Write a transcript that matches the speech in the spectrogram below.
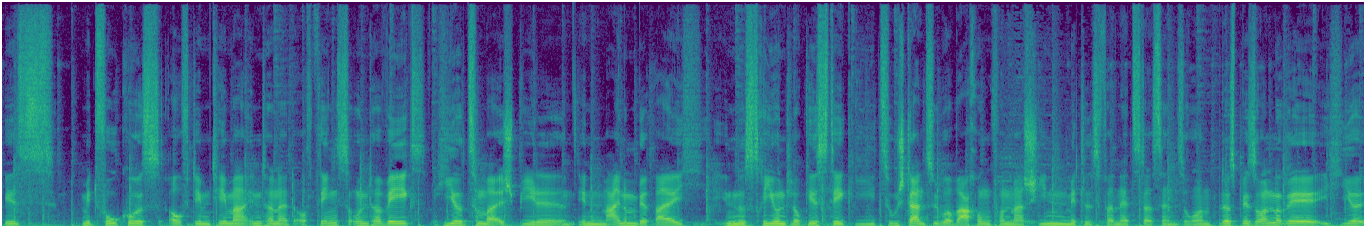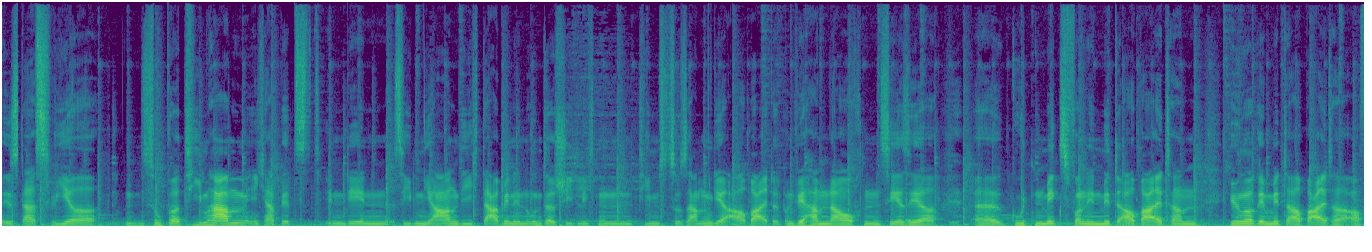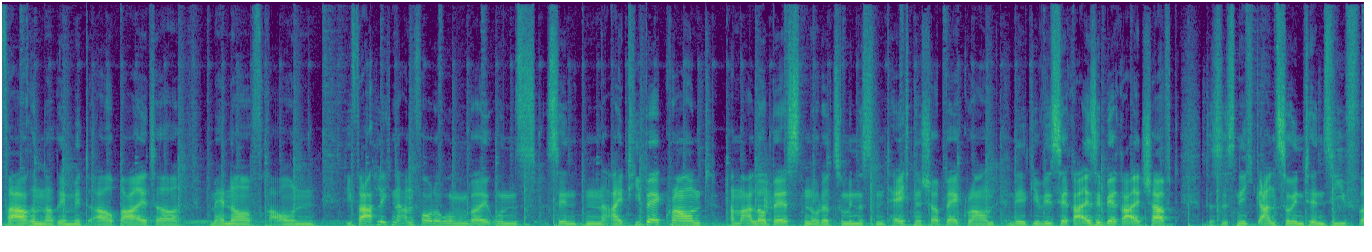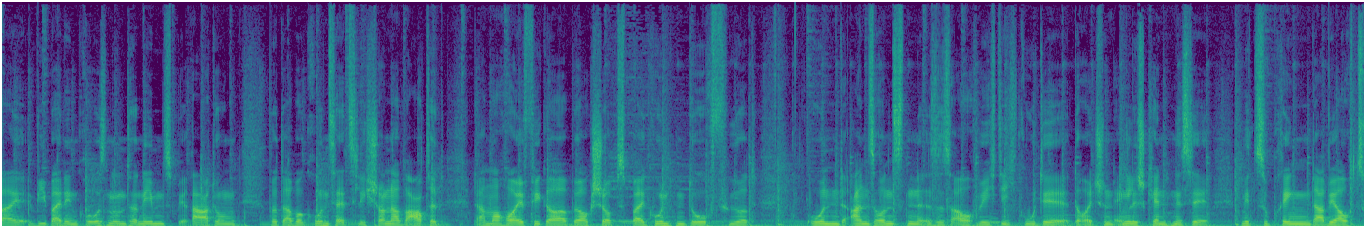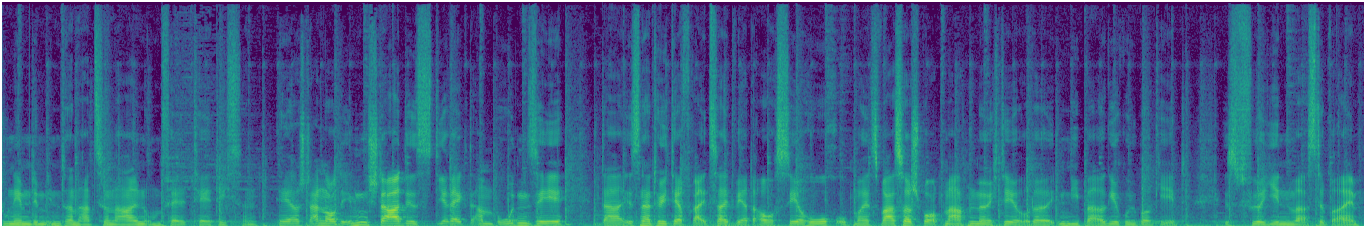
ist mit Fokus auf dem Thema Internet of Things unterwegs. Hier zum Beispiel in meinem Bereich Industrie und Logistik die Zustandsüberwachung von Maschinen mittels vernetzter Sensoren. Das Besondere hier ist, dass wir ein super Team haben. Ich habe jetzt in den sieben Jahren, die ich da bin, in unterschiedlichen Teams zusammengearbeitet und wir haben auch einen sehr, sehr äh, guten Mix von den Mitarbeitern, jüngere Mitarbeiter, erfahrenere Mitarbeiter, Männer, Frauen, die fachlichen Anforderungen bei uns sind ein IT-Background am allerbesten oder zumindest ein technischer Background, eine gewisse Reisebereitschaft. Das ist nicht ganz so intensiv wie bei den großen Unternehmensberatungen, wird aber grundsätzlich schon erwartet, da man häufiger Workshops bei Kunden durchführt. Und ansonsten ist es auch wichtig, gute Deutsch- und Englischkenntnisse mitzubringen, da wir auch zunehmend im internationalen Umfeld tätig sind. Der Standort Innenstadt ist direkt am Bodensee. Da ist natürlich der Freizeitwert auch sehr hoch. Ob man jetzt Wassersport machen möchte oder in die Berge rüber geht, ist für jeden was dabei.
